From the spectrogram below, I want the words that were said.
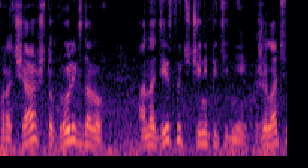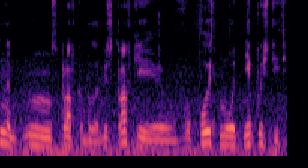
врача, что кролик здоров. Она действует в течение пяти дней. Желательно справка была. Без справки в поезд могут не пустить.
